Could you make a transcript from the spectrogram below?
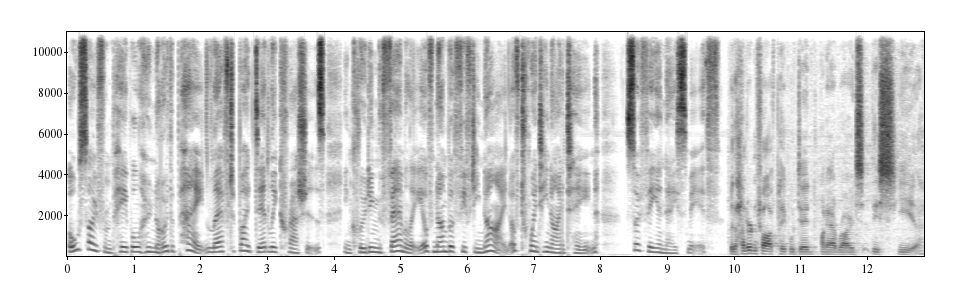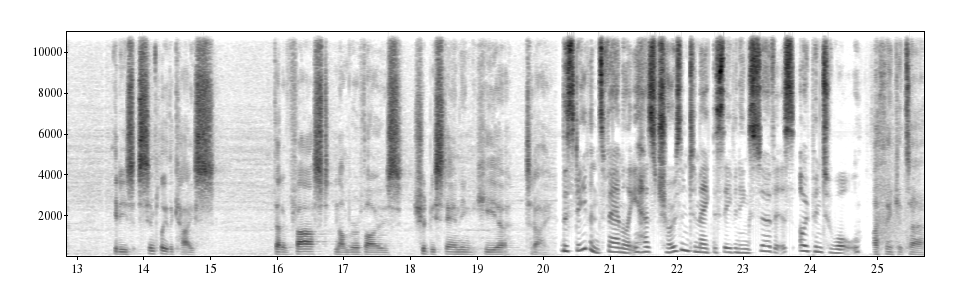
Also from people who know the pain left by deadly crashes, including the family of number 59 of 2019, Sophia Naismith. With 105 people dead on our roads this year, it is simply the case that a vast number of those should be standing here today. The Stevens family has chosen to make this evening's service open to all. I think it's a,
